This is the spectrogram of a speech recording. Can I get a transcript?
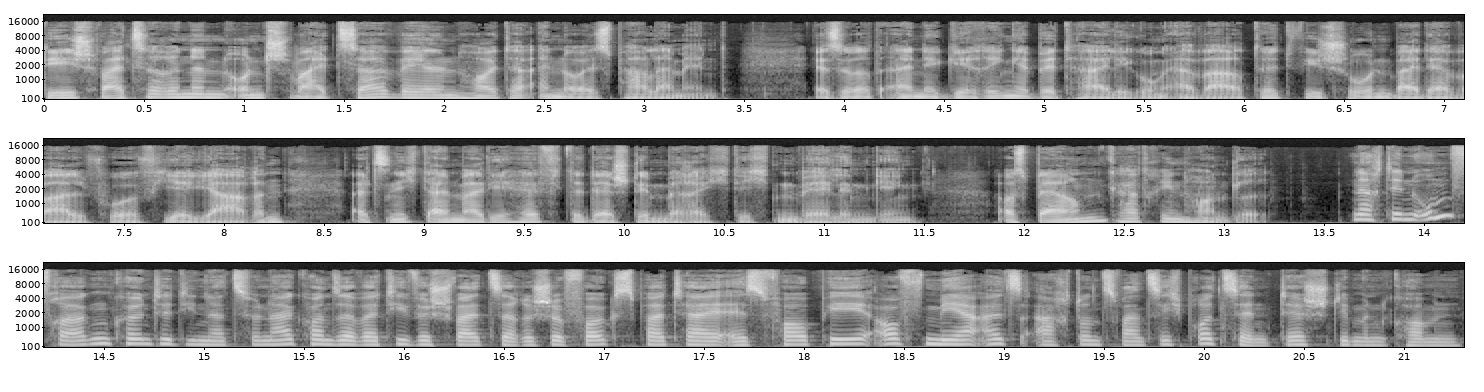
Die Schweizerinnen und Schweizer wählen heute ein neues Parlament. Es wird eine geringe Beteiligung erwartet, wie schon bei der Wahl vor vier Jahren, als nicht einmal die Hälfte der Stimmberechtigten wählen ging. Aus Bern Katrin Hondel. Nach den Umfragen könnte die nationalkonservative Schweizerische Volkspartei SVP auf mehr als 28 Prozent der Stimmen kommen.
